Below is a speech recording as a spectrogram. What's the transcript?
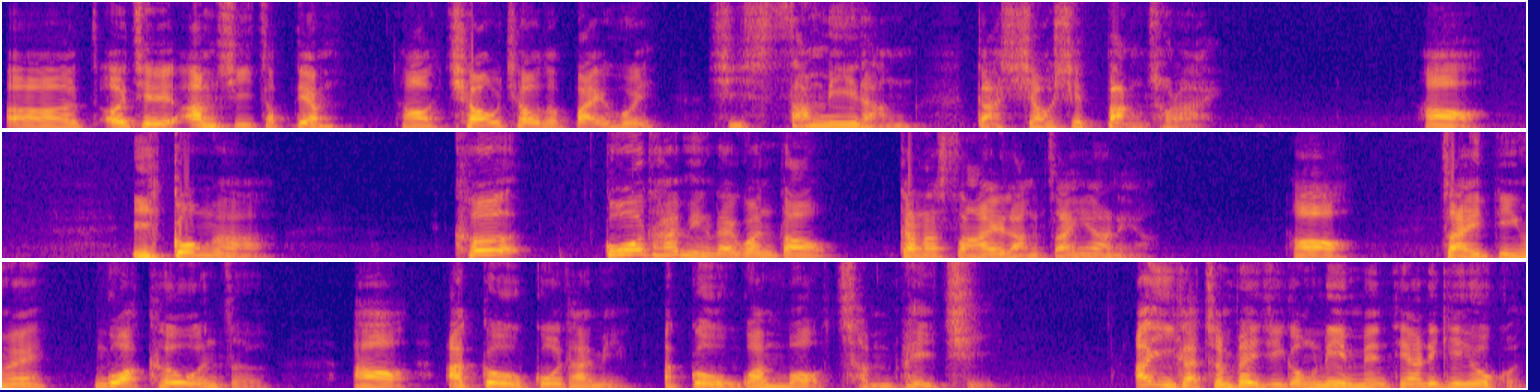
呃，而且暗时十点，哦，悄悄的拜会是什么人把消息放出来？哦，伊讲啊，柯郭台铭来阮兜，干那三个人知影呢？哦，在场的我柯文哲。啊，阿哥有郭台铭，阿哥有阮某陈佩琪，啊，伊甲陈佩琪讲，你毋免听，你去休困。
